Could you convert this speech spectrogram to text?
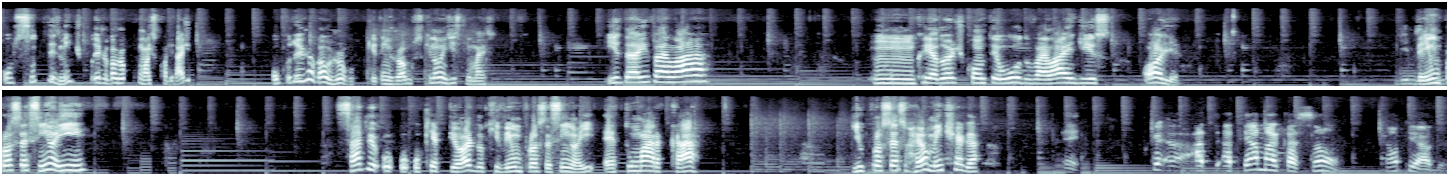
ou simplesmente poder jogar o jogo com mais qualidade, ou poder jogar o jogo, porque tem jogos que não existem mais. E daí vai lá, um criador de conteúdo vai lá e diz: Olha, vem um processinho aí, hein? Sabe o, o, o que é pior do que vem um processinho aí? É tu marcar e o processo realmente chegar. Porque a- até a marcação é uma piada.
